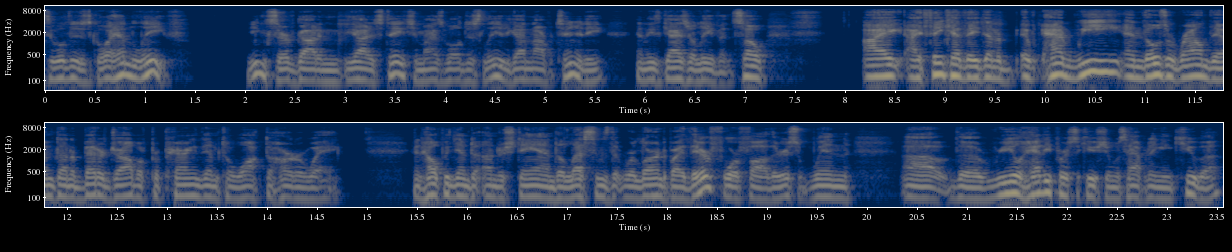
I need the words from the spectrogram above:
So we'll just go ahead and leave you can serve God in the United States. You might as well just leave. You got an opportunity, and these guys are leaving. So, I I think had they done a had we and those around them done a better job of preparing them to walk the harder way, and helping them to understand the lessons that were learned by their forefathers when uh, the real heavy persecution was happening in Cuba.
